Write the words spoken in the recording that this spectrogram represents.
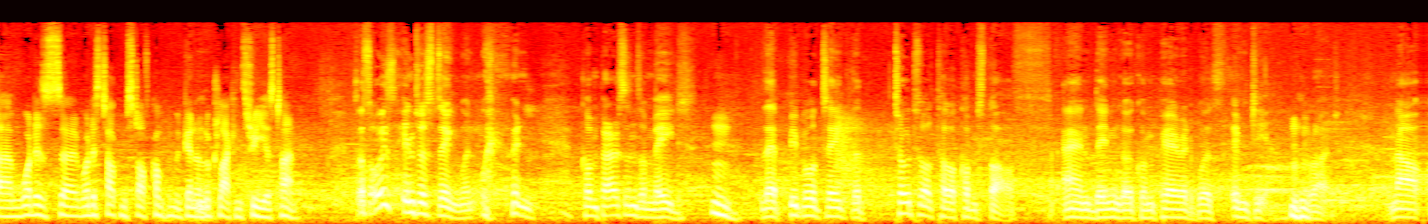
Um, what is uh, what is Telkom staff complement going to look like in three years' time? So it's always interesting when, when comparisons are made that people take the total Telkom staff and then go compare it with MTN. Right. Now,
